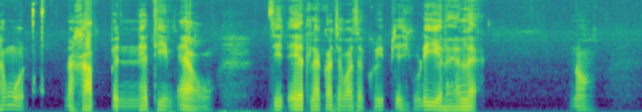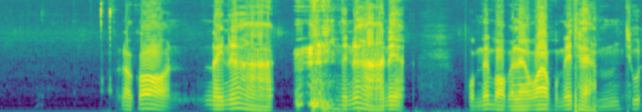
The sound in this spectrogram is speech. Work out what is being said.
ทั้งหมด นะครับ เป็น HTML CSS แล้วก็ JavaScript jQuery อะไรนั่นแหละเนาะแล้วก็ในเนื้อหา ในเนื้อหาเนี่ย ผมได้บอกไปแล้วว่าผมได้แถมชุด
